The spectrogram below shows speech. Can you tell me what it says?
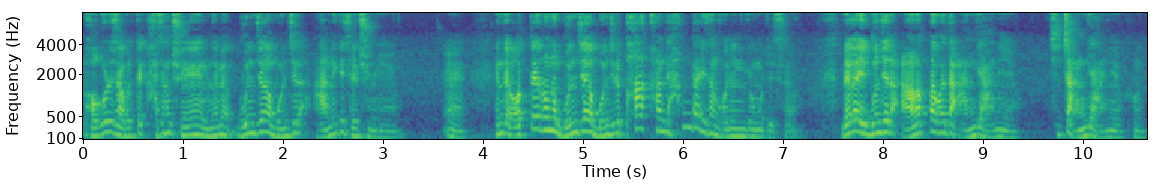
버그를 잡을 때 가장 중요한 게 뭐냐면 문제가 뭔지를 아는 게 제일 중요해요. 예. 근데 어때로는 문제가 뭔지를 파악하는데 한 달 이상 걸리는 경우도 있어요. 내가 이 문제를 알았다고 해도 안 게 아니에요. 진짜 안 게 아니에요. 그건.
